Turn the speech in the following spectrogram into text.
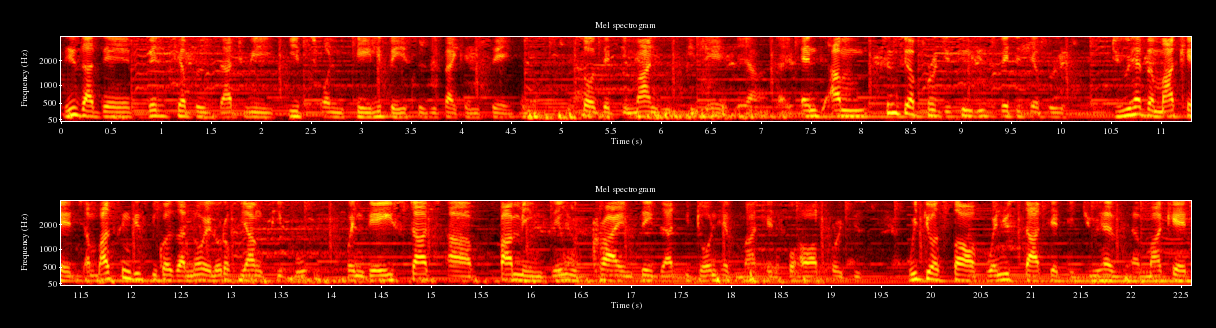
these are the vegetables that we eat on daily basis, if I can say. so the demand would be there. yeah. And um, since you are producing these vegetables, do you have a market? I'm asking this because I know a lot of young people, when they start uh, farming, they would cry and say that we don't have market for our produce. With yourself, when you started, did you have a market,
